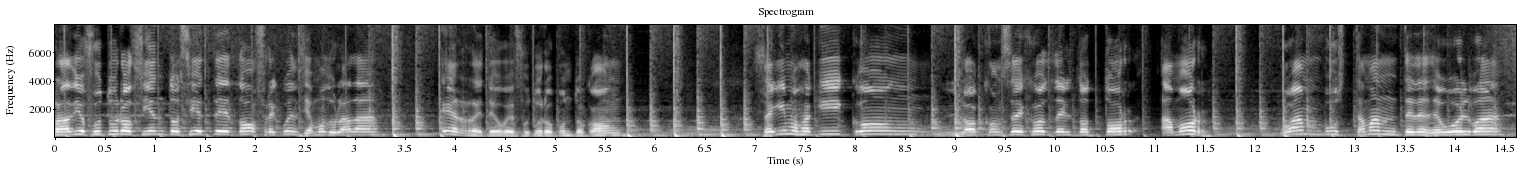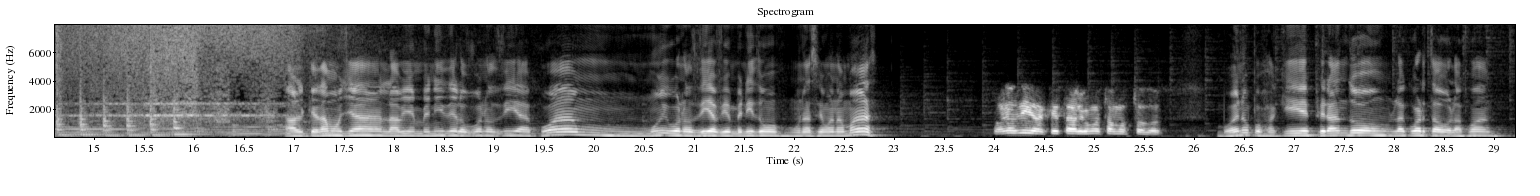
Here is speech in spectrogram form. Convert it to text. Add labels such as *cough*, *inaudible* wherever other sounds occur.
Radio Futuro 107, 2 frecuencia modulada, rtvfuturo.com. Seguimos aquí con los consejos del doctor Amor, Juan Bustamante desde Huelva, al que damos ya la bienvenida y los buenos días. Juan, muy buenos días, bienvenido una semana más. Buenos días, ¿qué tal? ¿Cómo estamos todos? Bueno, pues aquí esperando la cuarta ola, Juan.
